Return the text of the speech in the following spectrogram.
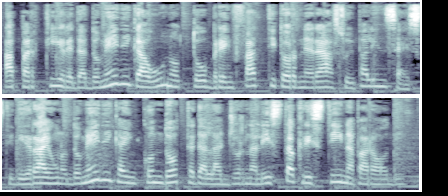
a partire da domenica 1 ottobre infatti tornerà sui palinsesti di Rai 1 Domenica in condotta dalla giornalista Cristina Parodi.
